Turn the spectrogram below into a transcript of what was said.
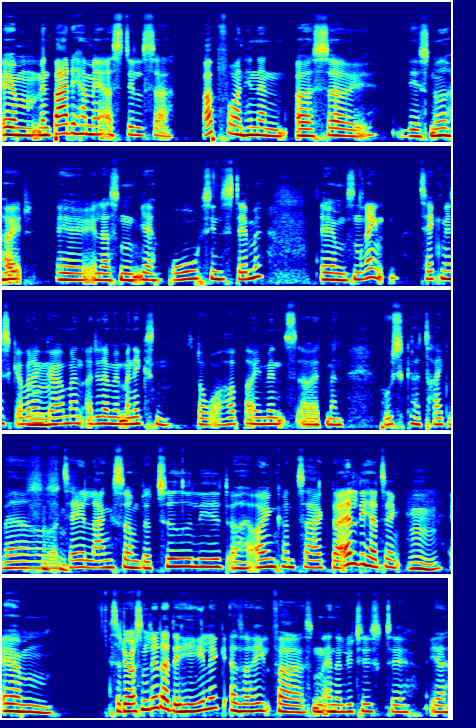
øhm, men bare det her med at stille sig op foran hinanden, og så øh, læse noget højt, øh, eller sådan, ja, bruge sin stemme. Øhm, sådan rent teknisk, og hvordan mm. gør man, og det der med, at man ikke sådan står og hopper imens, og at man husker at trække vejret, og tale langsomt og tydeligt, og have øjenkontakt, og alle de her ting. Mm. Øhm, så det var sådan lidt af det hele, ikke? Altså helt fra sådan analytisk til, ja,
